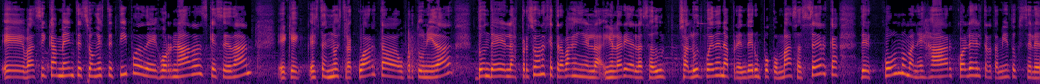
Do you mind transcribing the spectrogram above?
Eh, básicamente son este tipo de jornadas que se dan, eh, que esta es nuestra cuarta oportunidad, donde las personas personas que trabajan en, el área de la salud, salud, pueden aprender un poco más acerca de cómo manejar, cuál es el tratamiento que se le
